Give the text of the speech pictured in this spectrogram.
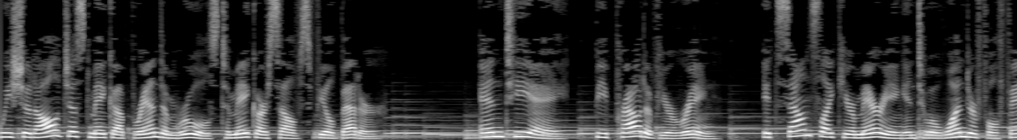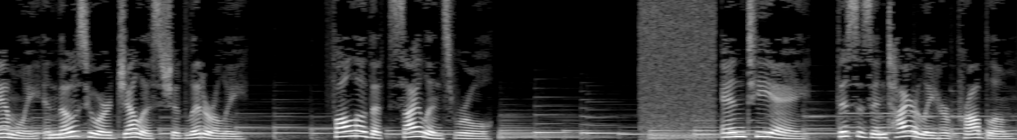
We should all just make up random rules to make ourselves feel better. NTA. Be proud of your ring. It sounds like you're marrying into a wonderful family and those who are jealous should literally follow the silence rule. NTA. This is entirely her problem.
